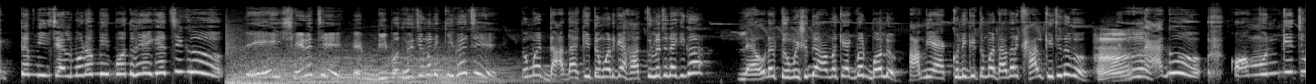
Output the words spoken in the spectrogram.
একটা বিশাল বড় বিপদ হয়ে গেছে গো। এই সেরেছে। বিপদ হয়েছে মানে কি হয়েছে? তোমার দাদা কি তোমার গায়ে হাত তুলেছে নাকি গো? লেওরা, তুমি শুধু আমাকে একবার বলো। আমি এক্ষুনি কি তোমার দাদার খাল খিচে দেবো? না গো, অমন কিছু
